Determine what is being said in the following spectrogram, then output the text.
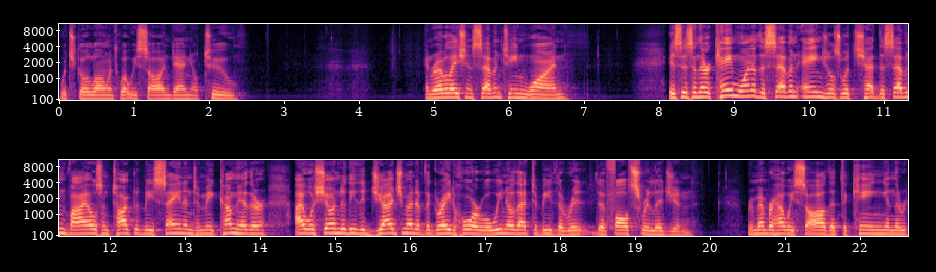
which go along with what we saw in Daniel 2, in Revelation 17 1, it says, And there came one of the seven angels which had the seven vials and talked with me, saying unto me, Come hither, I will show unto thee the judgment of the great whore. Well, we know that to be the, the false religion. Remember how we saw that the king and the,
